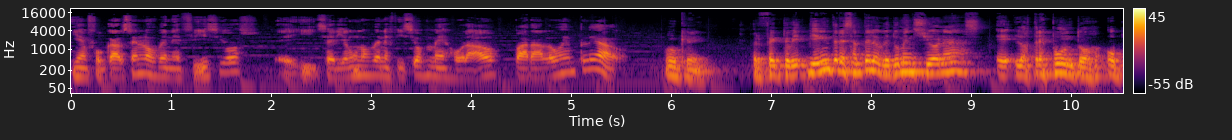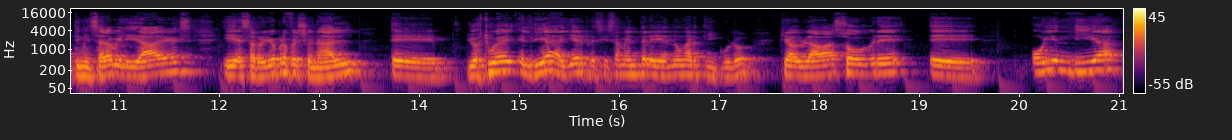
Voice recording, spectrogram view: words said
y enfocarse en los beneficios eh, y serían unos beneficios mejorados para los empleados. Ok, perfecto. Bien, interesante lo que tú mencionas, eh, los tres puntos, optimizar habilidades y desarrollo profesional. Eh, yo estuve el día de ayer precisamente leyendo un artículo que hablaba sobre hoy en día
